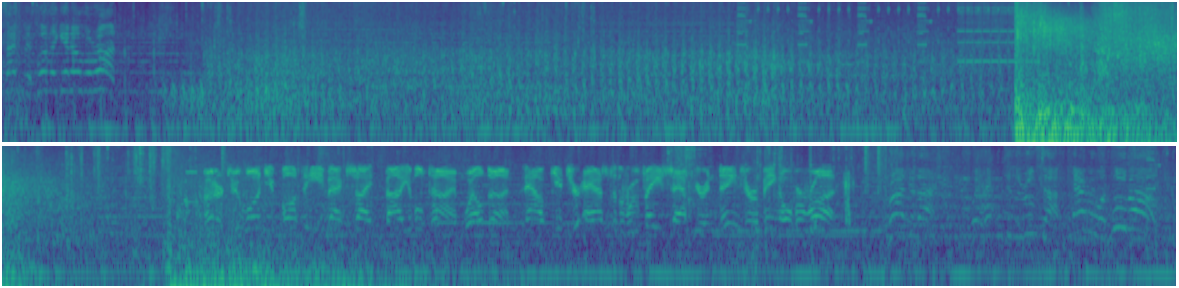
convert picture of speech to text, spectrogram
Site before they get overrun. Hunter 2-1, you bought the evac site. Valuable time. Well done. Now get your ass to the roof ASAP. You're in danger of being overrun. Roger that. We're heading to the rooftop. Everyone, move out!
